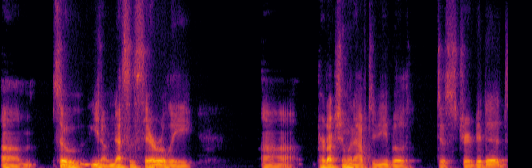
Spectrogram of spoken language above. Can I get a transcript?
um, so you know necessarily uh, production would have to be both distributed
